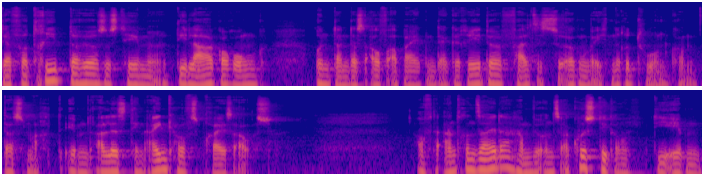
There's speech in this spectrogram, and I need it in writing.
der Vertrieb der Hörsysteme, die Lagerung und dann das Aufarbeiten der Geräte, falls es zu irgendwelchen Retouren kommt. Das macht eben alles den Einkaufspreis aus. Auf der anderen Seite haben wir uns Akustiker, die eben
